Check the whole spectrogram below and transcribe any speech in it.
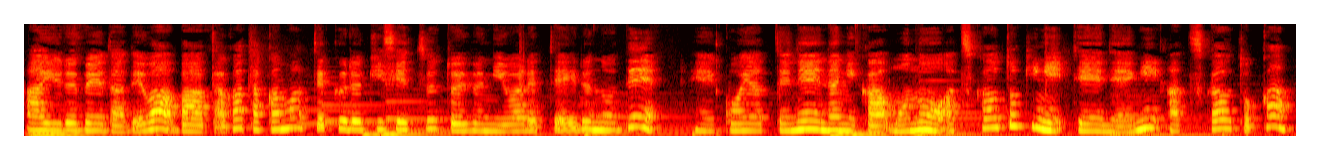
アーユルベーダではバータが高まってくる季節というふうに言われているのでえー、こうやってね、何か物を扱う時に丁寧に扱うとか、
